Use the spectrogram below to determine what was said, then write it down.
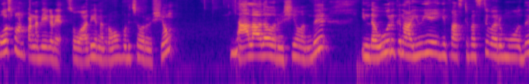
போஸ்ட்பான் பண்ணதே கிடையாது. ஸோ அது எனக்கு ரொம்ப பிடிச்ச ஒரு விஷயம். நாலாவது ஒரு விஷயம் வந்து இந்த ஊருக்கு நான் யூஏக்கு ஃபஸ்ட்டு ஃபஸ்ட்டு வரும்போது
